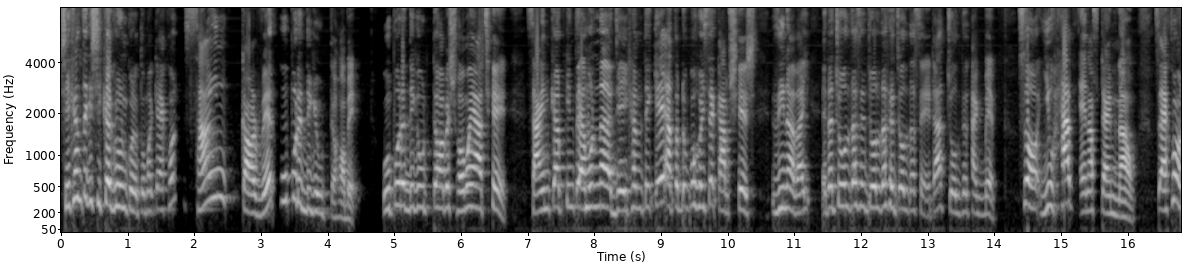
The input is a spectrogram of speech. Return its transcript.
সেখান থেকে শিক্ষা গ্রহণ করে তোমাকে এখন সাইন কার্ভের উপরের দিকে উঠতে হবে। উপরের দিকে উঠতে হবে, সময় আছে। সাইন কাপ কিন্তু এমন না যে এখান থেকে এতটুকু হয়েছে কাপ শেষ। জি না ভাই, এটা চলতেছে চলতেছে চলতেছে, এটা চলতে থাকবে। So you have enough time now so এখন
